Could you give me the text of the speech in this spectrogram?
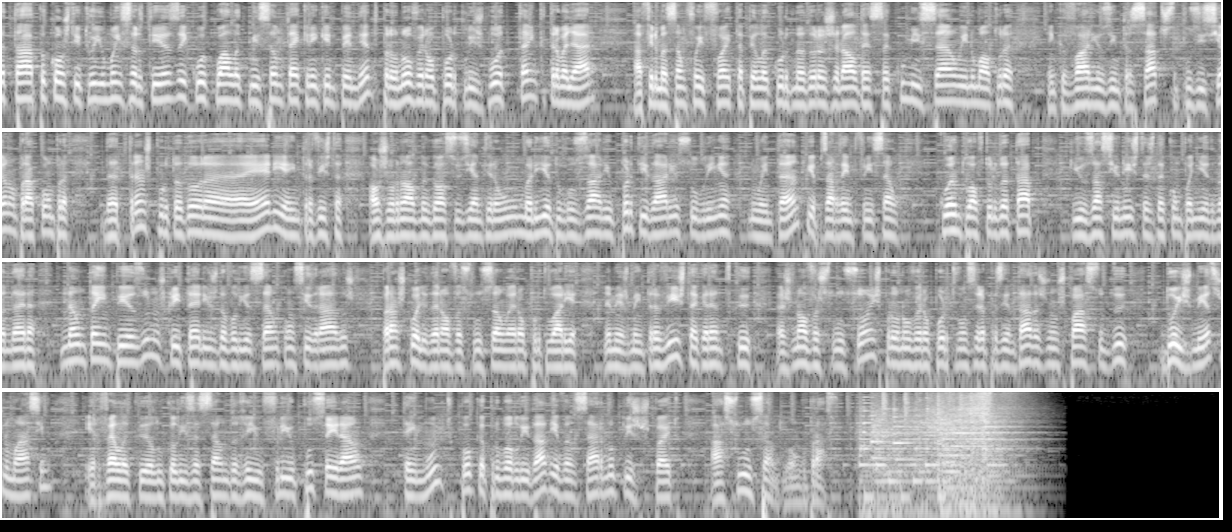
A TAP constitui uma incerteza e com a qual a Comissão Técnica Independente para o novo aeroporto de Lisboa tem que trabalhar. A afirmação foi feita pela coordenadora-geral dessa comissão e numa altura em que vários interessados se posicionam para a compra da transportadora aérea. Em entrevista ao Jornal de Negócios e Antena 1, Maria do Rosário Partidário sublinha, no entanto, e apesar da indefinição quanto ao futuro da TAP, que os acionistas da Companhia de Bandeira não têm peso nos critérios de avaliação considerados para a escolha da nova solução aeroportuária. Na mesma entrevista, garante que as novas soluções para o novo aeroporto vão ser apresentadas num espaço de dois meses no máximo e revela que a localização de Rio Frio-Poceirão tem muito pouca probabilidade de avançar no que diz respeito à solução de longo prazo.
